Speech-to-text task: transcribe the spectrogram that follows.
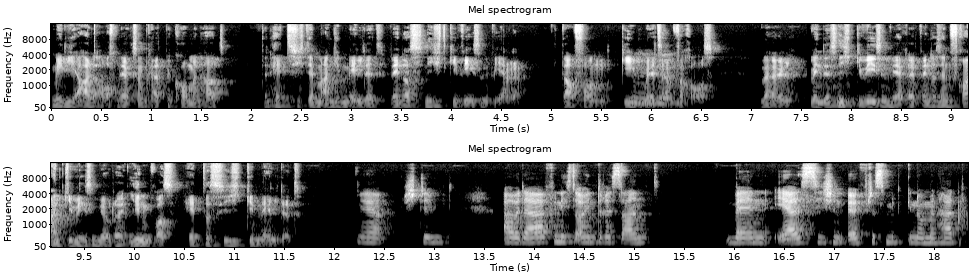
mediale Aufmerksamkeit bekommen hat, dann hätte sich der Mann gemeldet, wenn es nicht gewesen wäre. Davon gehen wir jetzt Mhm. einfach aus. Weil wenn das nicht gewesen wäre, wenn das ein Freund gewesen wäre oder irgendwas, hätte er sich gemeldet. Ja, stimmt. Aber da finde ich es auch interessant, wenn er sie schon öfters mitgenommen hat,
